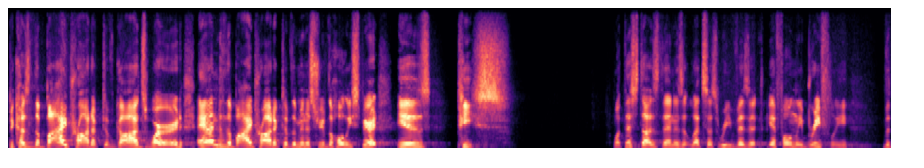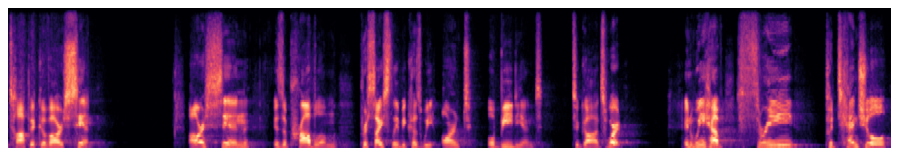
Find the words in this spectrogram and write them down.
Because the byproduct of God's Word and the byproduct of the ministry of the Holy Spirit is peace. What this does then is it lets us revisit, if only briefly, the topic of our sin. Our sin is a problem precisely because we aren't obedient to God's word. And we have three potential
